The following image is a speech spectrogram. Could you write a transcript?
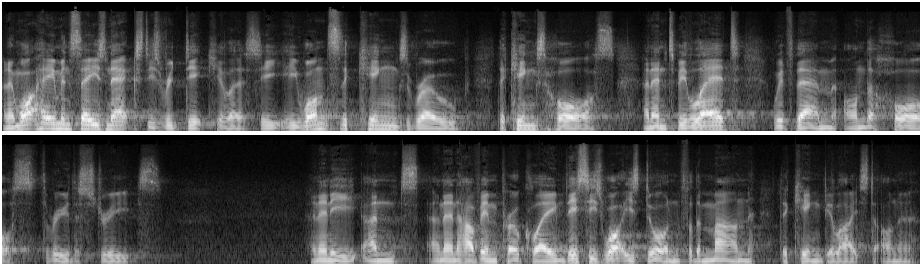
And then what Haman says next is ridiculous. He, he wants the king's robe, the king's horse, and then to be led with them on the horse through the streets. And then, he, and, and then have him proclaim, This is what is done for the man the king delights to honor.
